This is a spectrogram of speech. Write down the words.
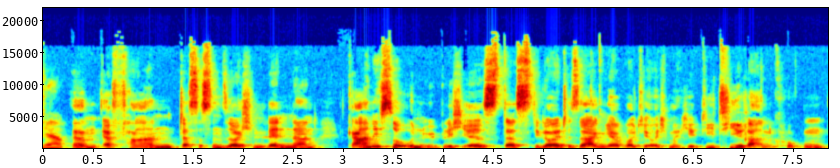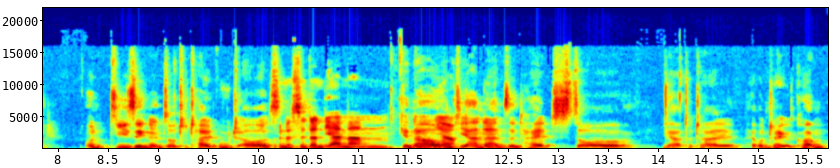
ja. ähm, erfahren, dass es in solchen Ländern gar nicht so unüblich ist, dass die Leute sagen, ja, wollt ihr euch mal hier die Tiere angucken? Und die sehen dann so total gut aus. Und das sind dann die anderen. Genau, ja. und die anderen sind halt so, ja, total heruntergekommen.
